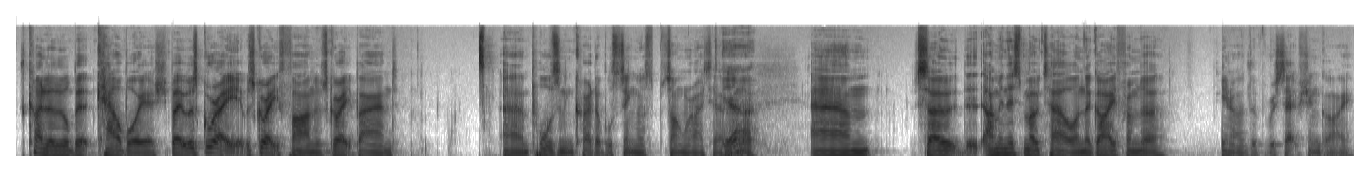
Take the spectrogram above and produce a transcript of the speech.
It's kind of a little bit cowboyish, but it was great. It was great fun. It was a great band. Um, Paul's an incredible singer songwriter. Yeah. Um, so th- I'm in this motel, and the guy from the, you know, the reception guy,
